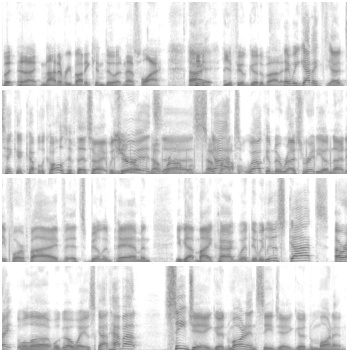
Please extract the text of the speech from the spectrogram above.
but uh, not everybody can do it, and that's why All right. you feel good about it. Hey, we got to uh, take a couple of calls if that's all right with Sure, you. no It's, problem, Uh, no Scott, problem. welcome to Rush Radio 94.5. It's Bill and Pam, and you've got Mike Hogewood. Did we lose Scott? All right, we'll, uh, we'll go away with Scott. How about CJ? Good morning, CJ. Good morning.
